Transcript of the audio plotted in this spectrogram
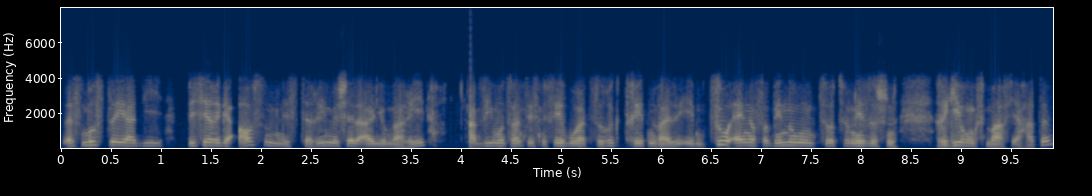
Es musste ja die bisherige Außenministerin Michelle Alliot-Marie am 27. Februar zurücktreten, weil sie eben zu enge Verbindungen zur tunesischen Regierungsmafia hatte.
